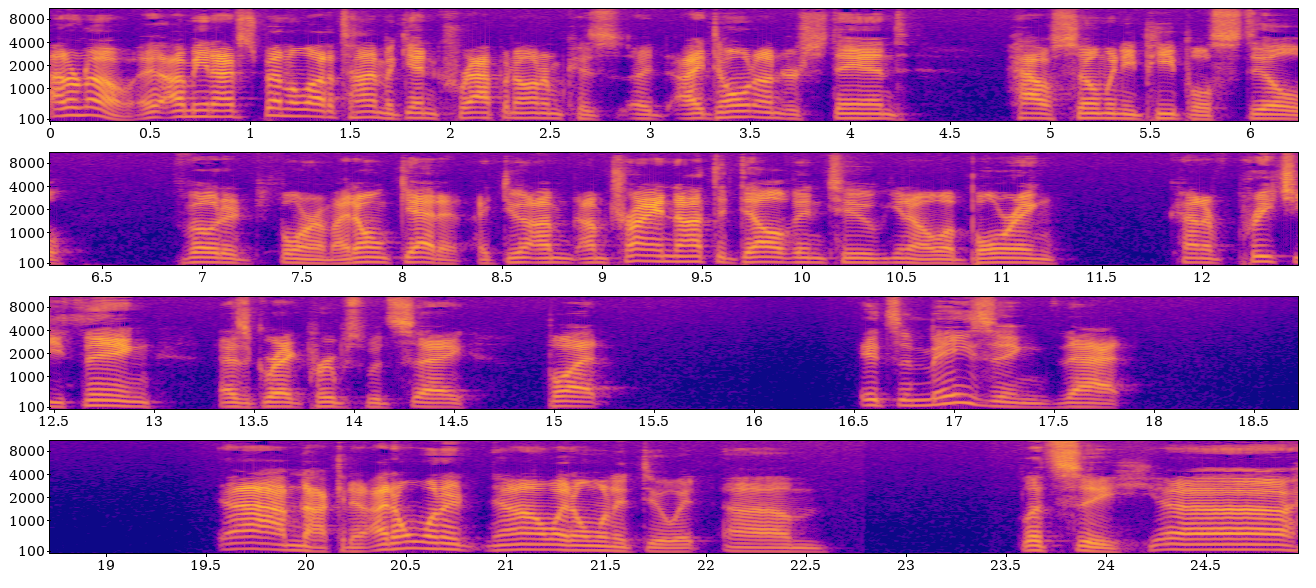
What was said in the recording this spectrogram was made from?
I don't know. I mean, I've spent a lot of time again crapping on him because I, I don't understand how so many people still voted for him. I don't get it. I do. I'm I'm trying not to delve into you know a boring kind of preachy thing, as Greg Proops would say, but it's amazing that ah, I'm not gonna. I don't want to. No, I don't want to do it. Um, let's see. Uh,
